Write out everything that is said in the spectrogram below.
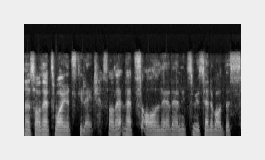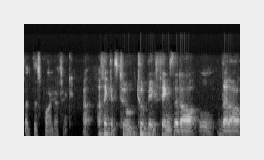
Uh, so that's why it's delayed. So that that's all there, there needs to be said about this at this point, I think. I think it's two two big things that are that are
